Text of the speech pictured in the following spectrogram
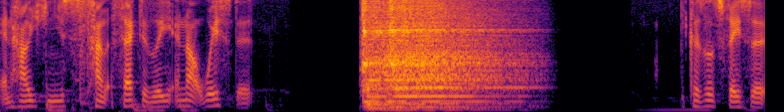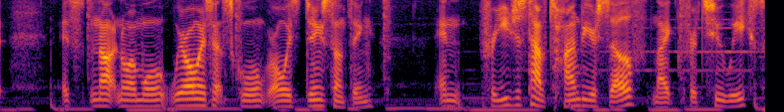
and how you can use this time effectively and not waste it. Because let's face it, it's not normal. We're always at school, we're always doing something. And for you just to have time to yourself, like for two weeks,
